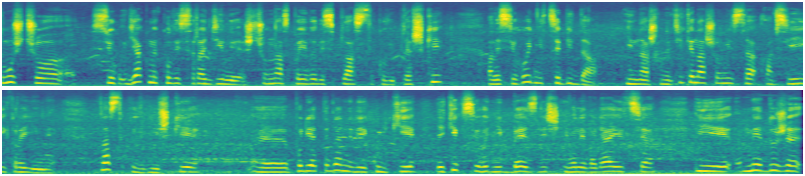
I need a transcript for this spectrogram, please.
Тому що як ми колись раділи, що в нас з'явились пластикові пляшки, але сьогодні це біда. І наш, не тільки нашого міста, а всієї країни. Пластикові мішки, е, поліетиленові кульки, яких сьогодні безліч і вони валяються. І ми дуже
